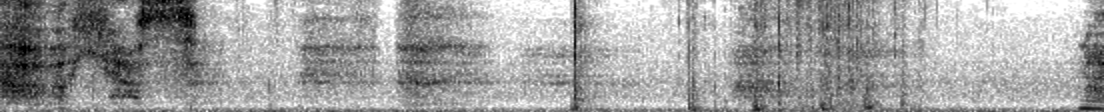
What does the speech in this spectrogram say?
Ah, yes. No.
